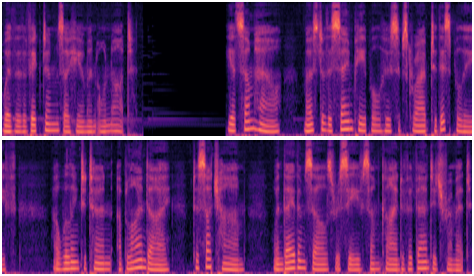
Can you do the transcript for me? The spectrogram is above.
whether the victims are human or not. Yet somehow, most of the same people who subscribe to this belief are willing to turn a blind eye to such harm when they themselves receive some kind of advantage from it,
